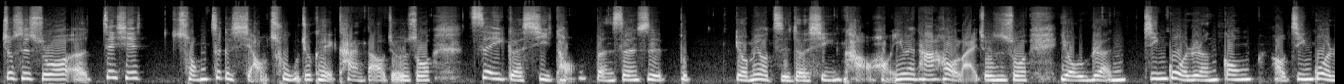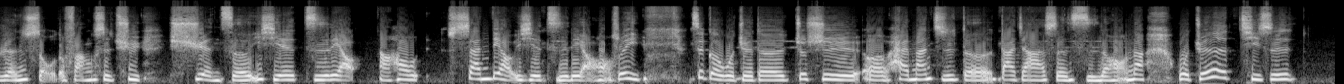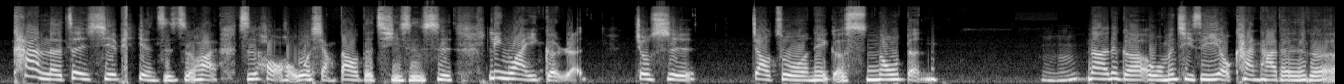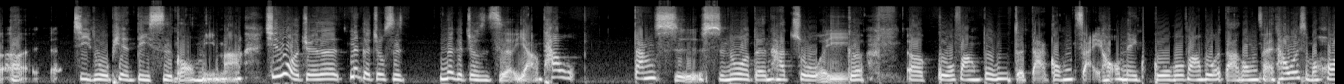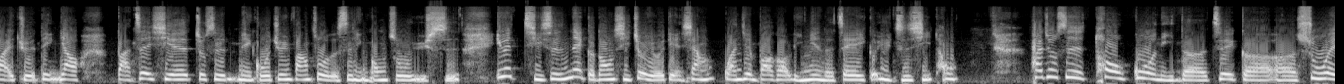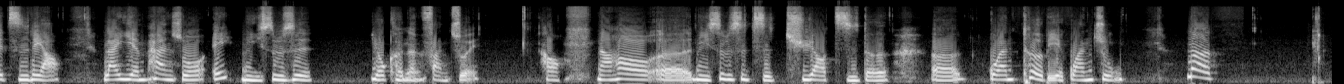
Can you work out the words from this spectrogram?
就是说，呃，这些从这个小处就可以看到，就是说这一个系统本身是不。有没有值得信靠哈？因为他后来就是说有人经过人工好，经过人手的方式去选择一些资料，然后删掉一些资料哈，所以这个我觉得就是呃还蛮值得大家深思的哈。那我觉得其实看了这些片子之后之后，我想到的其实是另外一个人，就是叫做那个 Snowden。嗯，那那个我们其实也有看他的那个呃纪录片《第四公民》嘛。其实我觉得那个就是那个就是这样。他当时史诺登他作为一个呃国防部的打工仔哈，美国国防部的打工仔，他为什么后来决定要把这些就是美国军方做的事情公诸于世？因为其实那个东西就有点像关键报告里面的这一个预知系统。他就是透过你的这个呃数位资料来研判说，诶，你是不是有可能犯罪？好，然后呃，你是不是只需要值得呃关特别关注？那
